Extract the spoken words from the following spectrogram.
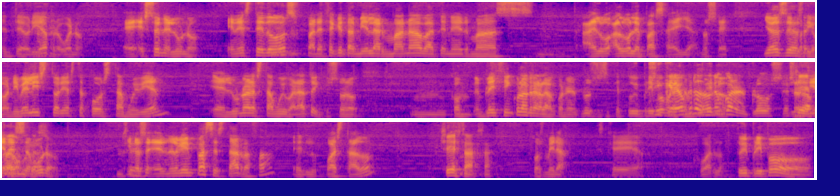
en teoría, pero bueno, eh, eso en el 1. En este 2 Ujú. parece que también la hermana va a tener más... Algo, algo le pasa a ella, no sé. Yo os, os digo, a nivel historia este juego está muy bien. El 1 ahora está muy barato, incluso mm, con- en Play 5 lo han regalado con el Plus, así que tú y Primo, Sí, creo que lo ejemplo, dieron con el Plus. lo Sí, tienes seguro. Y no sé, ¿En el Game Pass está, Rafa? El- ¿O ha estado? Sí, está, está. Pues mira, es que jugarlo. Tú y Pripo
